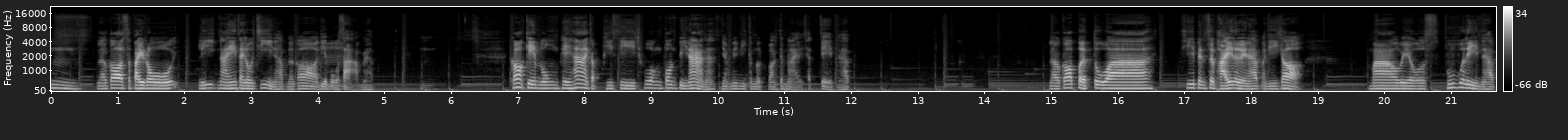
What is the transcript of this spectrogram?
อืม แล้วก็ Spyro Reignite Trilogy นะครับ แล้วก็ Diablo 3นะครับอืมก็เกมลง PS5 กับ PC ช่วงต้นปีหน้านะ ยังไม่มีกำหนดวางจำหน่ายชัดเจนนะครับ แล้วก็เปิดตัวที่เป็นเซอร์ไพรส์เลยนะครับ อันนี้ก็ Marvel's Wolverine นะครับ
